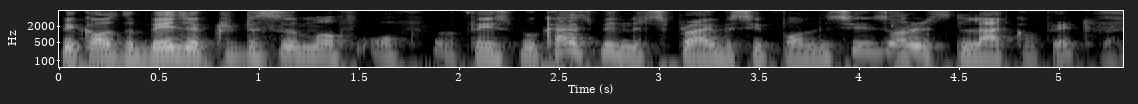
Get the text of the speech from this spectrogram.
because the major criticism of, of Facebook has been its privacy policies or right. its lack of it. Right.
